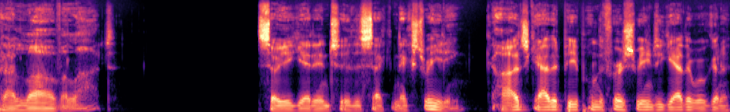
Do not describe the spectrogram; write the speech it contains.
but I love a lot. So you get into the second next reading. God's gathered people in the first reading together. We're going to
